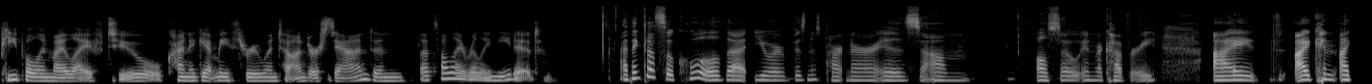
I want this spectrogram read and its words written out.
people in my life to kind of get me through and to understand. And that's all I really needed. I think that's so cool that your business partner is um, also in recovery. I I can I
